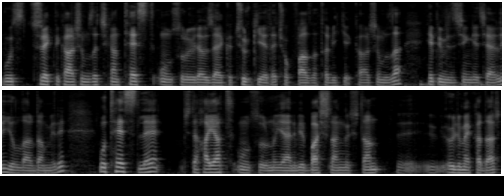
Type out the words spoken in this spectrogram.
bu sürekli karşımıza çıkan test unsuruyla özellikle Türkiye'de çok fazla tabii ki karşımıza hepimiz için geçerli yıllardan beri. Bu testle işte hayat unsurunu yani bir başlangıçtan e, ölüme kadar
